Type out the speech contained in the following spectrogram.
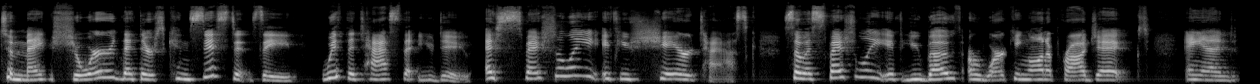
to make sure that there's consistency with the tasks that you do, especially if you share tasks. So, especially if you both are working on a project and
